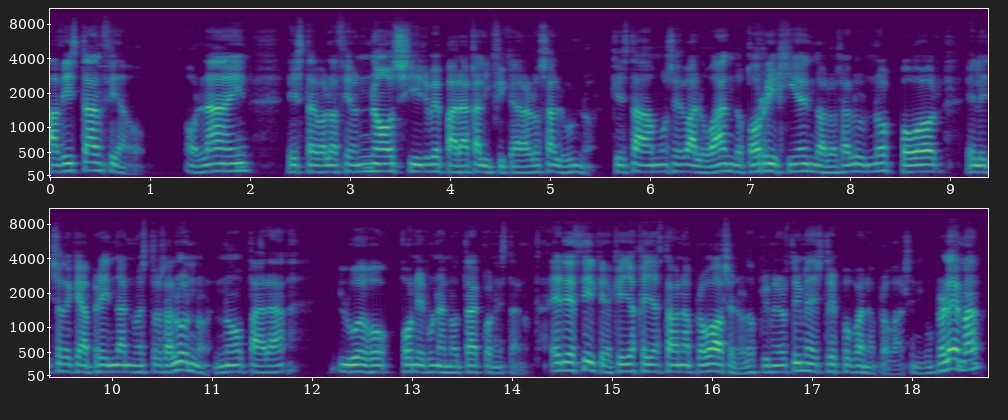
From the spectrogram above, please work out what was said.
a distancia o online, esta evaluación no sirve para calificar a los alumnos, que estábamos evaluando, corrigiendo a los alumnos por el hecho de que aprendan nuestros alumnos, no para luego poner una nota con esta nota. Es decir, que aquellos que ya estaban aprobados en los dos primeros trimestres pues van a aprobar sin ningún problema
